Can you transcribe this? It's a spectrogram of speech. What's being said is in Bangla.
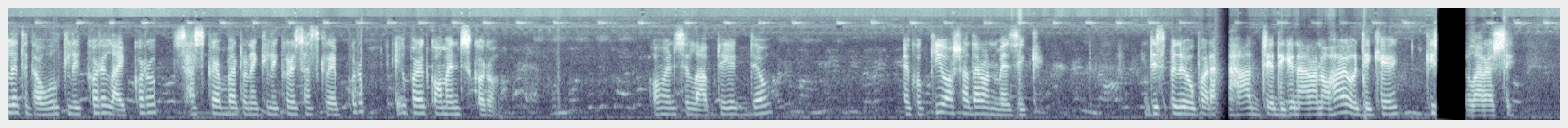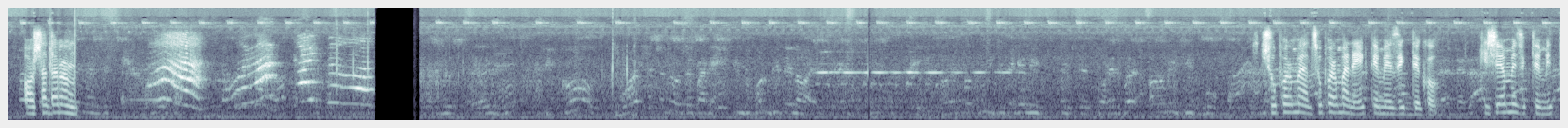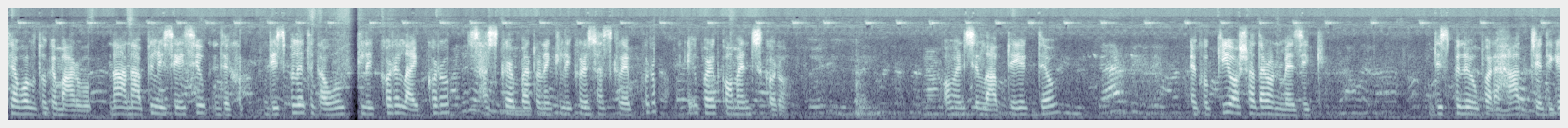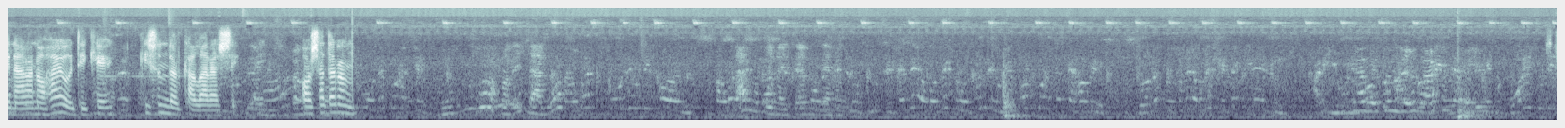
ডিসপ্লেতে ডাবল ক্লিক করে লাইক করো সাবস্ক্রাইব বাটনে ক্লিক করে সাবস্ক্রাইব করো, এরপরে কমেন্টস করো। কমেন্টসে লাভ দিয়ে দাও। দেখো কি অসাধারণ ম্যাজিক ডিসপ্লের উপরে হাত যেদিকে নাড়ানো হয় ওদিকে কি আসে। অসাধারণ। সুপারম্যান সুপারম্যান একটি ম্যাজিক দেখো। কিসের ম্যাজিকটা মিথ্যা বলো, তোকে মারবো। না না প্লিজ এসে দেখো। ডিসপ্লেতে ডাবল ক্লিক করে লাইক করো সাবস্ক্রাইব বাটনে ক্লিক করে সাবস্ক্রাইব করো, এরপরে কমেন্টস করো। কমেন্টসে লাভ দিয়ে দাও। দেখো, কি অসাধারণ ম্যাজিক ডিসপ্লের উপরে হাত যেদিকে নাড়ানো হয়, ওইদিকে কি সুন্দর কালার আসে। অসাধারণ।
